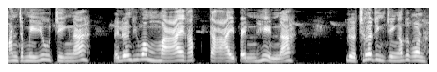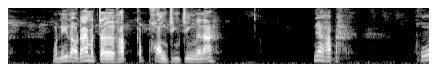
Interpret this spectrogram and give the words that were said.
มันจะมีอยู่จริงนะ ในเรื่องที่ว่าไม้ครับ กลายเป็นหินนะ เหลือเชื่อจริง ๆ ครับทุกคน วันนี้เราได้มาเจอครับ กับของจริง ๆ เลยนะ เนี่ยครับโอ้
